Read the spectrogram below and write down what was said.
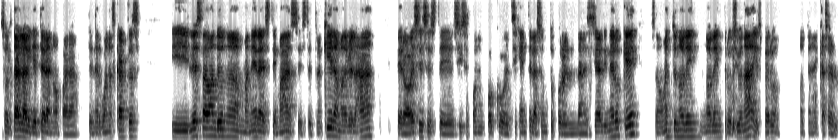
soltar la billetera, ¿no? Para tener buenas cartas y le está dando de una manera este, más este, tranquila, más relajada, pero a veces este, sí se pone un poco exigente el asunto por la necesidad del dinero que hasta el momento no le, no le introducido nada y espero no tener que hacerlo.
